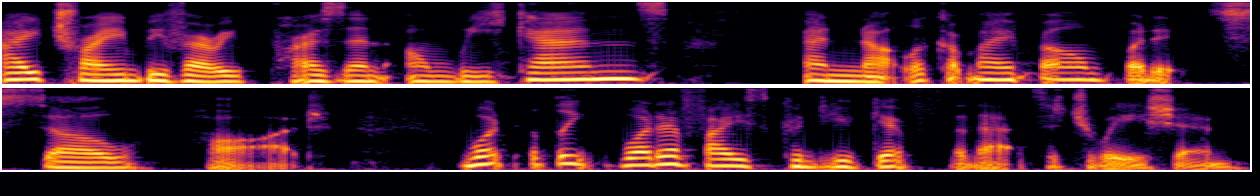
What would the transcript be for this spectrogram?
I try and be very present on weekends and not look at my phone, but it's so hard. What like what advice could you give for that situation?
